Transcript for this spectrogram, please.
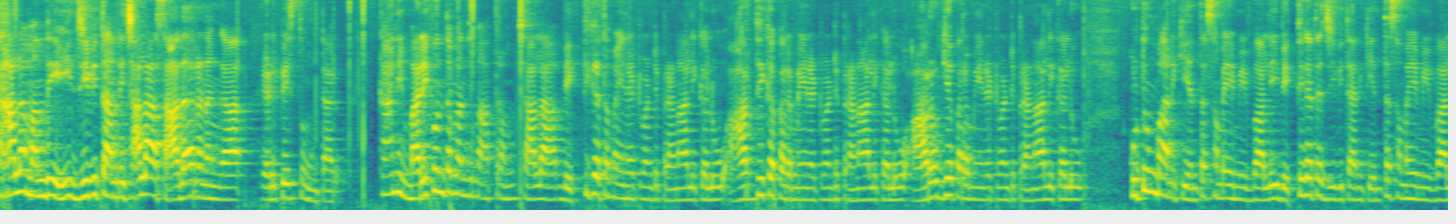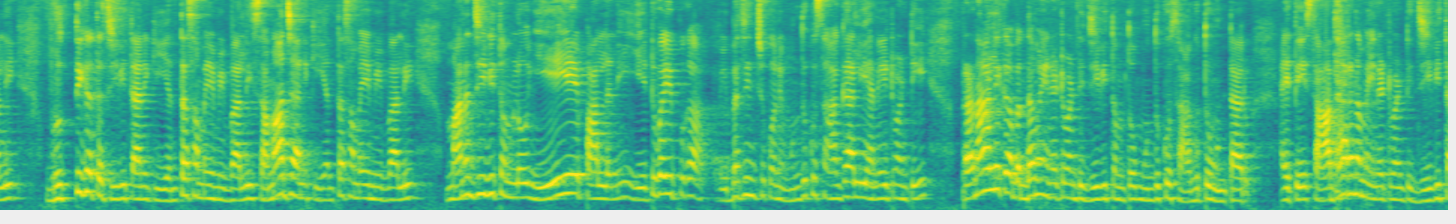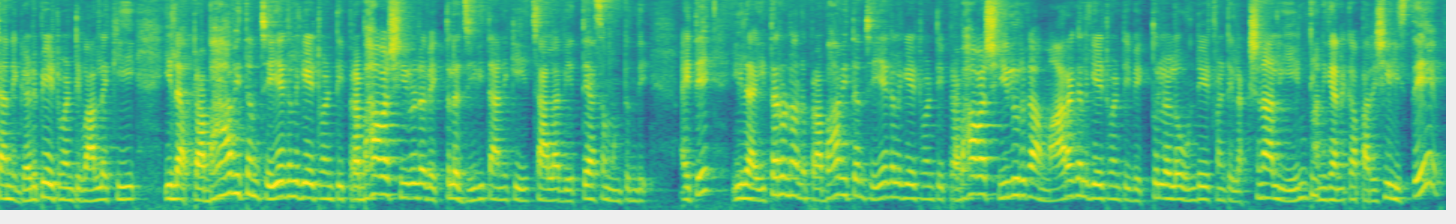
చాలామంది జీవితాన్ని చాలా సాధారణంగా గడిపేస్తూ ఉంటారు. కానీ మరికొంతమంది మాత్రం చాలా వ్యక్తిగతమైనటువంటి ప్రణాళికలు ఆర్థికపరమైనటువంటి ప్రణాళికలు ఆరోగ్యపరమైనటువంటి ప్రణాళికలు కుటుంబానికి ఎంత సమయం ఇవ్వాలి? వ్యక్తిగత జీవితానికి ఎంత సమయం ఇవ్వాలి? వృత్తిగత జీవితానికి ఎంత సమయం ఇవ్వాలి? సమాజానికి ఎంత సమయం ఇవ్వాలి? మన జీవితంలో ఏ ఏ పాలని ఎటువైపుగా విభజించుకొని ముందుకు సాగాలి అనేటువంటి ప్రణాళికాబద్ధమైనటువంటి జీవితంతో ముందుకు సాగుతూ ఉంటారు. అయితే సాధారణమైనటువంటి జీవితాన్ని గడిపేటువంటి వాళ్ళకి ఇలా ప్రభావితం చేయగలిగేటువంటి ప్రభావశీలుడ వ్యక్తుల జీవితానికి చాలా వ్యత్యాసం ఉంటుంది. అయితే ఇలా ఇతరులను ప్రభావితం చేయగలిగేటువంటి ప్రభావశీలుగా మారగలిగేటువంటి వ్యక్తులలో ఉండేటువంటి లక్షణాలు ఏంటి అని గనక పరిశీలిస్తే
